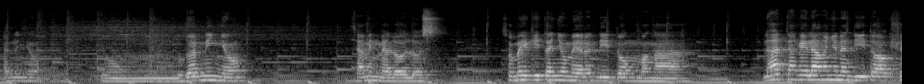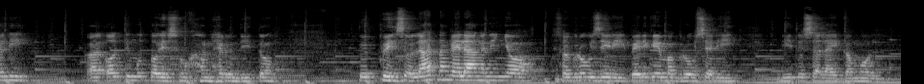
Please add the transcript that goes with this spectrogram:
ano nyo, yung lugar ninyo, sa amin Malolos. So, makikita nyo meron ditong mga, lahat ng kailangan nyo nandito actually. Uh, Ultimo Toys, so meron dito. Toothpaste. So, lahat ng kailangan ninyo sa grocery, pwede kayo mag-grocery dito sa Leica Mall.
